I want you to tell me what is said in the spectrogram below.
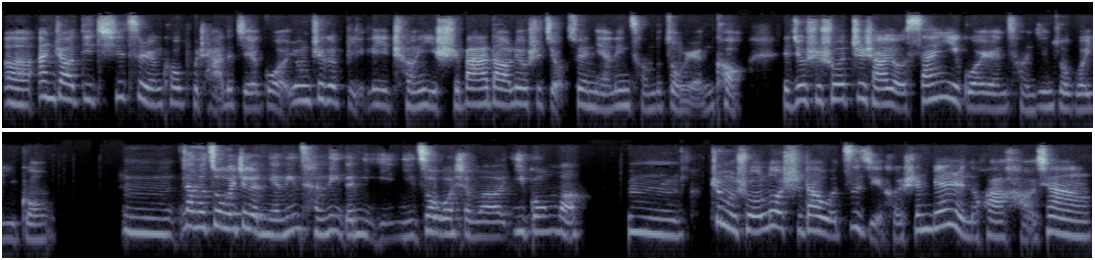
呃，按照第七次人口普查的结果，用这个比例乘以十八到六十九岁年龄层的总人口，也就是说，至少有三亿国人曾经做过义工。嗯，那么作为这个年龄层里的你，你做过什么义工吗？嗯，这么说落实到我自己和身边人的话，好像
